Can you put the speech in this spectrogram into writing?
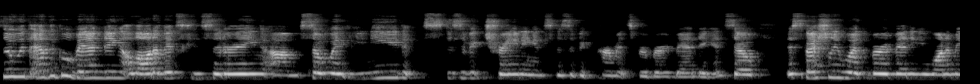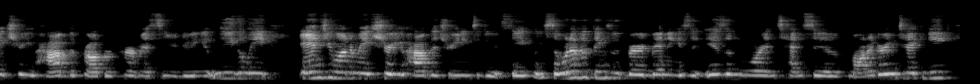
So with ethical banding, a lot of it's considering. Um, so with, you need specific training and specific permits for bird banding, and so especially with bird banding, you want to make sure you have the proper permits and you're doing it legally, and you want to make sure you have the training to do it safely. So one of the things with bird banding is it is a more intensive monitoring technique.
